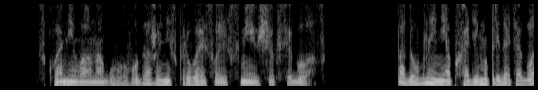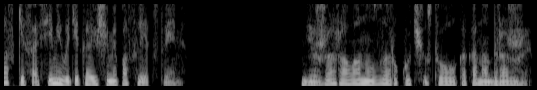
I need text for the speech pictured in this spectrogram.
— склонила она голову, даже не скрывая своих смеющихся глаз. «Подобное необходимо придать огласке со всеми вытекающими последствиями». Держа Ролану за руку, чувствовал, как она дрожит.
